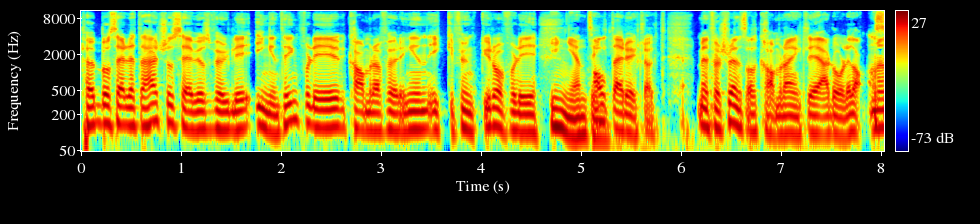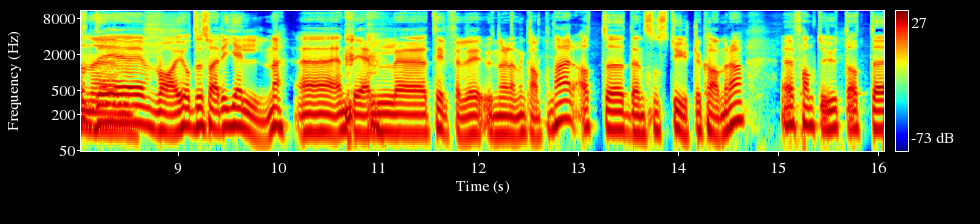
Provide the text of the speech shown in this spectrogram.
pub og ser dette her, så ser vi jo selvfølgelig ingenting, fordi kameraføringen ikke funker, og fordi Ingenting. alt er røyklagt. Men først og fremst at kameraet egentlig er dårlig, da. Altså, Men, altså, det var jo dessverre gjeldende en del tilfeller under denne kampen her, at den som styrte kamera, eh, fant ut at det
